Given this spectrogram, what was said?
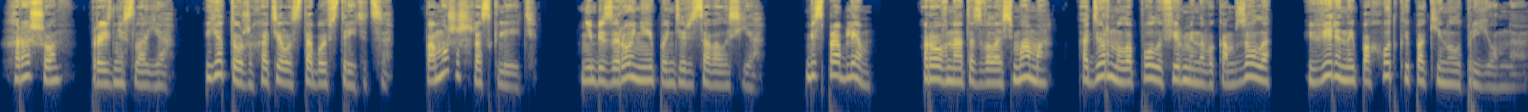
«Хорошо», — произнесла я. «Я тоже хотела с тобой встретиться. Поможешь расклеить?» Не без иронии поинтересовалась я. «Без проблем», — ровно отозвалась мама, одернула полы фирменного камзола и уверенной походкой покинула приемную.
